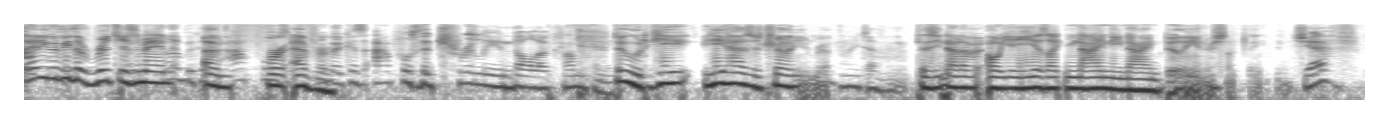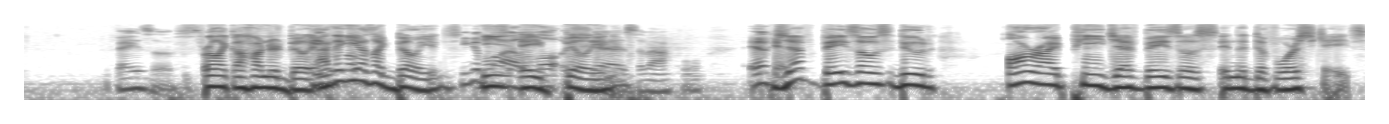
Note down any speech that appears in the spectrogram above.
then he would be the richest man No, because um, of forever. Because Apple's a trillion dollar company. Dude, he he has a trillion, bro. No, he doesn't. Does he not have? Oh yeah, he has like ninety nine billion or something, Jeff Bezos. or like a hundred billion. He I could think he has like billions. He could He's buy a, lot billion. of shares of Apple. Okay. Jeff Bezos, dude. R.I.P. Jeff Bezos in the divorce case,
